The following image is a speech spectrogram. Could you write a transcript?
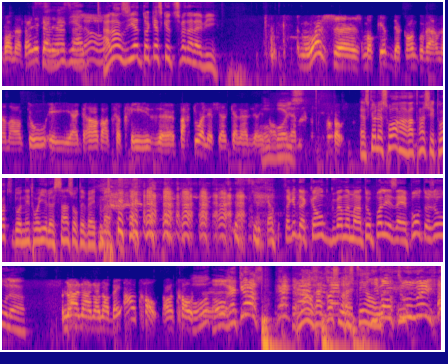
Bon matin, les Salut. Ziad. Alors, Zied, toi, qu'est-ce que tu fais dans la vie? Moi, je, je m'occupe de comptes gouvernementaux et euh, grandes entreprises euh, partout à l'échelle canadienne. Oh boys. Est-ce que le soir, en rentrant chez toi, tu dois nettoyer le sang sur tes vêtements? T'occupes de comptes gouvernementaux, pas les impôts toujours, là. Non, non, non, non. Ben, entre autres, entre autres. Oh, euh, oh raccroche! Raccroche! Non, on raccroche, tu sais, on... Ils m'ont trouvé! Ça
